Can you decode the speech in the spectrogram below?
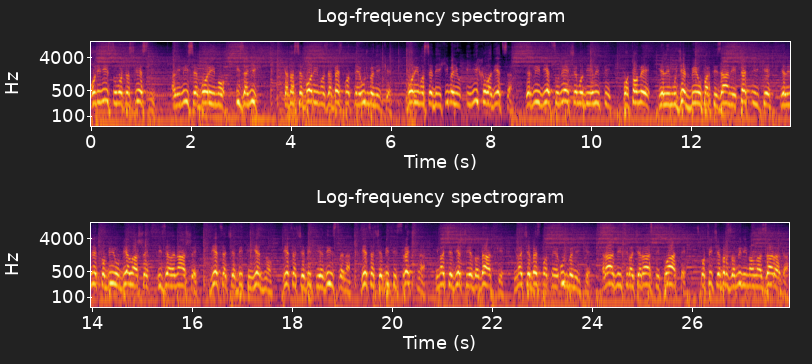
Oni nisu možda svjesni, ali mi se borimo i za njih. Kada se borimo za besplatne udžbenike, borimo se da ih imaju i njihova djeca, jer mi djecu nećemo dijeliti po tome je li mu džet bio partizani i četnike, je li neko bio bjelaše i zelenaše. Djeca će biti jedno, djeca će biti jedinstvena, djeca će biti srećna, imaće dječje dodatke, imaće besplatne udžbenike, radnicima će rasti plate, skočit će brzo minimalna zarada,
